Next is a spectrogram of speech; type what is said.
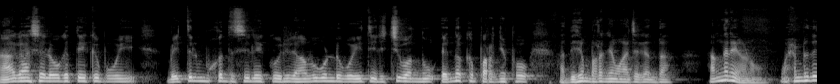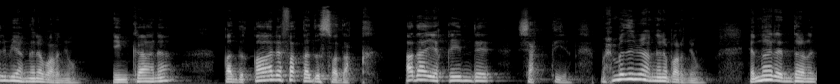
ആകാശലോകത്തേക്ക് പോയി ബൈത്തുൽ മുഖദ്സിലേക്ക് ഒരു രാവ് കൊണ്ടുപോയി തിരിച്ചു വന്നു എന്നൊക്കെ പറഞ്ഞപ്പോൾ അദ്ദേഹം പറഞ്ഞ വാചകം എന്താ? അങ്ങനെയാണോ? മുഹമ്മദ് നബി അങ്ങനെ പറഞ്ഞു. ഇൻകാന കത് കാലഫ കത് സദഖ്. അതാ യക്കീന്റെ ശക്തിയാണ് മുഹമ്മദ് നബി അങ്ങനെ പറഞ്ഞു. എന്നാൽ എന്താണ്?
